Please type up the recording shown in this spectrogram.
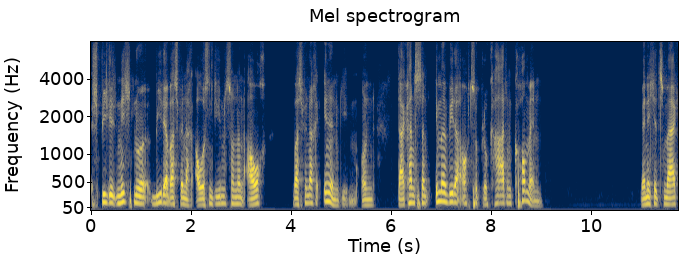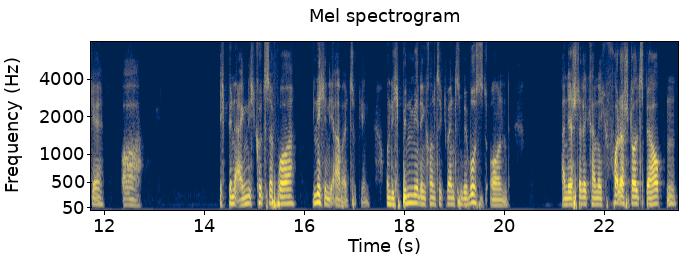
spiegelt nicht nur wieder, was wir nach außen geben, sondern auch, was wir nach innen geben. Und da kann es dann immer wieder auch zu Blockaden kommen. Wenn ich jetzt merke, oh, ich bin eigentlich kurz davor, nicht in die Arbeit zu gehen. Und ich bin mir den Konsequenzen bewusst. Und an der Stelle kann ich voller Stolz behaupten,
